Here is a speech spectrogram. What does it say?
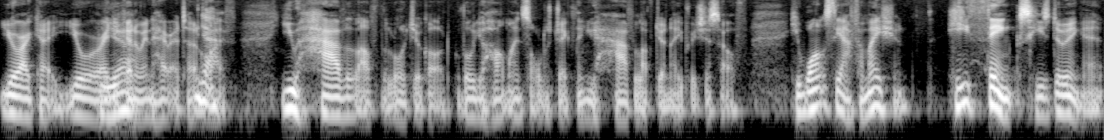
"You're okay. You're already Yeah. going to inherit eternal Yeah. life. You have loved the Lord your God with all your heart, mind, soul, and strength, and you have loved your neighbor as yourself." He wants the affirmation. He thinks he's doing it,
